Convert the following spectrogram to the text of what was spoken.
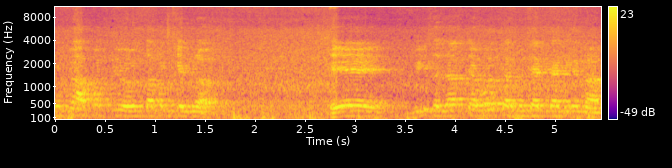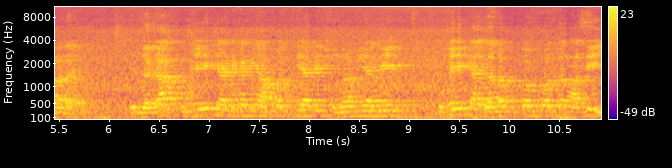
मोठं आपत्ती व्यवस्थापन केंद्र हे वीस हजारच्या वर कर्मचारी त्या ठिकाणी राहणार आहे ते जगात कुठेही त्या ठिकाणी आपत्ती आली सुनामी आली कुठेही काय झालं भूकंप तर आधी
